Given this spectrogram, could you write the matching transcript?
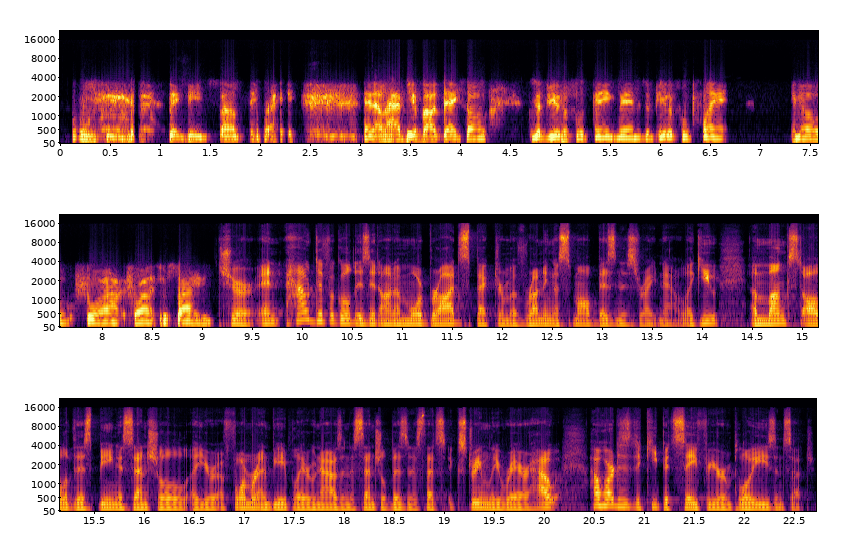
they need something, right? And I'm happy about that. So it's a beautiful thing, man. It's a beautiful plant, you know, for our for our society. Sure. And how difficult is it on a more broad spectrum of running a small business right now? Like you, amongst all of this being essential, uh, you're a former NBA player who now has an essential business. That's extremely rare. How how hard is it to keep it safe for your employees and such?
